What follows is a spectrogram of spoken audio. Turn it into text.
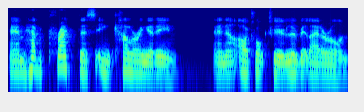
and have a practice in colouring it in. And I'll talk to you a little bit later on.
